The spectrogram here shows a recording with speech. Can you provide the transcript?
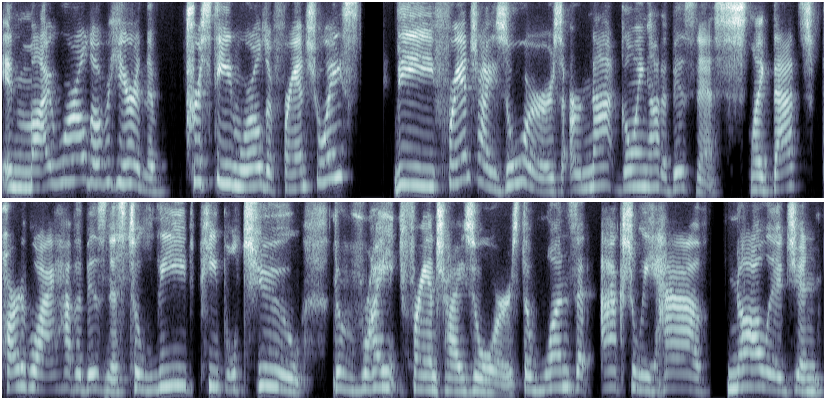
In my world over here, in the pristine world of franchise, the franchisors are not going out of business. Like that's part of why I have a business to lead people to the right franchisors, the ones that actually have knowledge and,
